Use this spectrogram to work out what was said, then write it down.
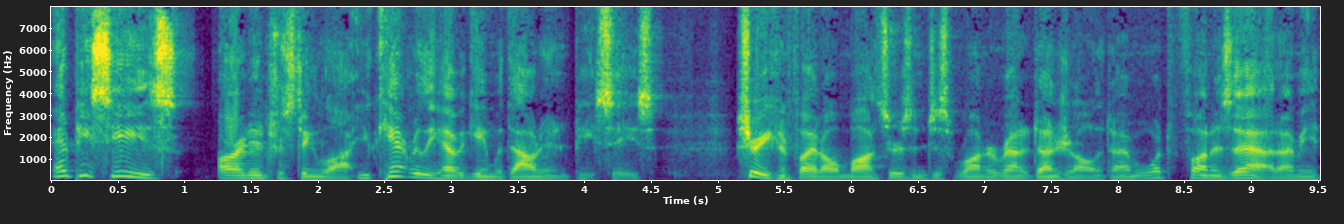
NPCs are an interesting lot. You can't really have a game without NPCs. Sure, you can fight all monsters and just wander around a dungeon all the time, what fun is that? I mean,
